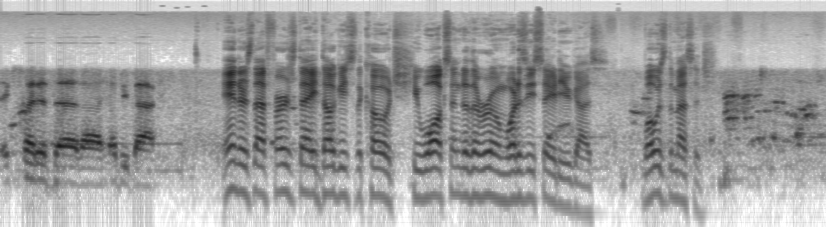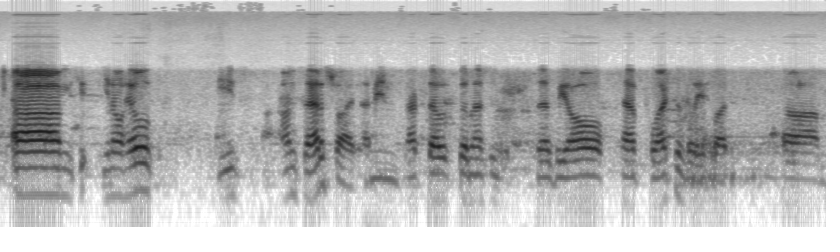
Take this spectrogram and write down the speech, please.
excited that uh, he'll be back. Anders, that first day, Dougie's the coach. He walks into the room. What does he say to you guys? What was the message? Um, you know, he'll he's unsatisfied. I mean, that's that was the message that we all have collectively. But um,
